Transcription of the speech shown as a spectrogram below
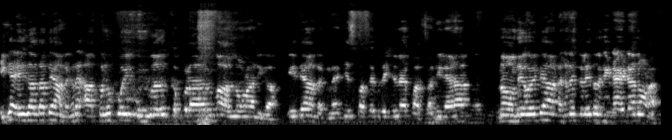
ਠੀਕ ਹੈ? ਇਹ ਗੱਲ ਦਾ ਧਿਆਨ ਰੱਖਣਾ ਅੱਖ ਨੂੰ ਕੋਈ ਉਂਗਲ, ਕੱਪੜਾ, ਰੁਮਾਲ ਲਾਉਣਾ ਨਹੀਂਗਾ ਇਹ ਧਿਆਨ ਰੱਖਣਾ ਜਿਸ ਪਾਸੇ ਆਪਰੇਸ਼ਨ ਹੈ, ਪਾਸਾ ਨਹੀਂ ਲੈਣਾ ਨਹਾਉਂਦੇ ਹੋਏ ਧਿਆਨ ਰੱਖਣਾ, ਗਲੇ ਤੋਂ ਹੀਟਾ ਹੀਟਾ ਨਹਾਉਣਾ।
